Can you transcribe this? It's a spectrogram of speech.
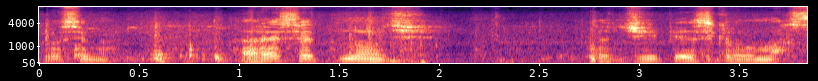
Ale skúsim resetnúť to GPS-kovú masu.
